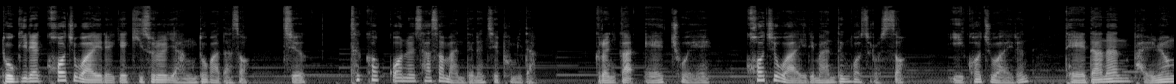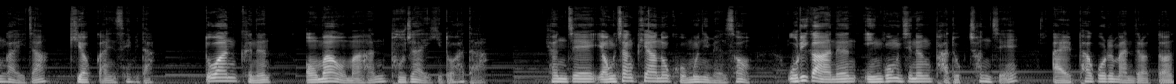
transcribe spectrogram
독일의 커즈와일에게 기술을 양도받아서 즉 특허권을 사서 만드는 제품이다. 그러니까 애초에 커즈와일이 만든 것으로서 이 커즈와일은 대단한 발명가이자 기업가인 셈이다. 또한 그는 어마어마한 부자이기도 하다. 현재 영창 피아노 고문이면서 우리가 아는 인공지능 바둑 천재 알파고를 만들었던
